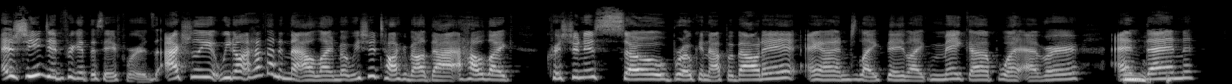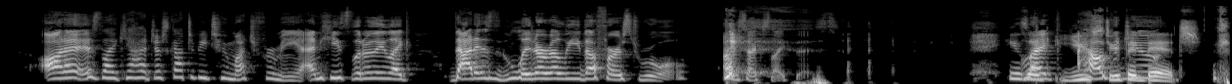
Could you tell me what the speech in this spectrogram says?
and she did forget the safe words. Actually, we don't have that in the outline, but we should talk about that. How like Christian is so broken up about it and like they like make up whatever. And Mhm. then Ana is like, yeah, it just got to be too much for me. And he's literally like, that is literally the first rule of sex like this. He's like, like, you stupid you- bitch.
